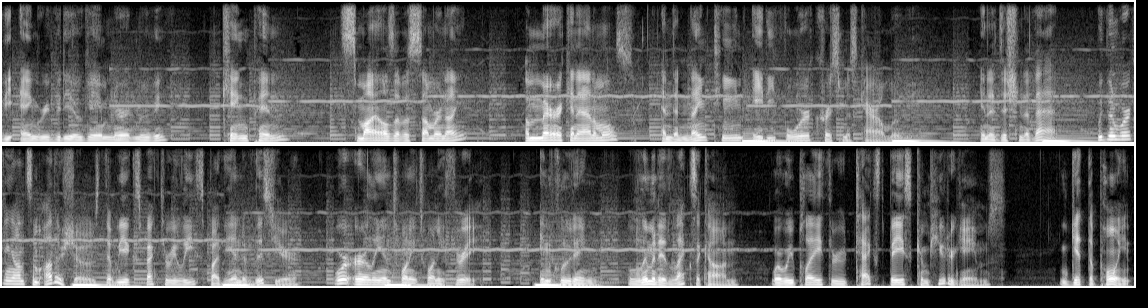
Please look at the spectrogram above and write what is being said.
The Angry Video Game Nerd Movie, Kingpin, Smiles of a Summer Night, American Animals, and the 1984 Christmas Carol movie. In addition to that, we've been working on some other shows that we expect to release by the end of this year or early in 2023, including Limited Lexicon, where we play through text based computer games, Get the Point,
